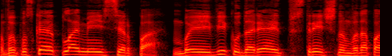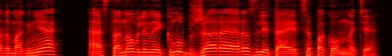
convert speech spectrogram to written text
Выпускаю пламя из серпа. Боевик ударяет встречным водопадом огня, остановленный клуб жара разлетается по комнате.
